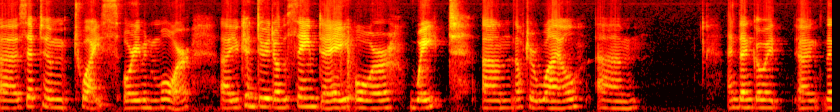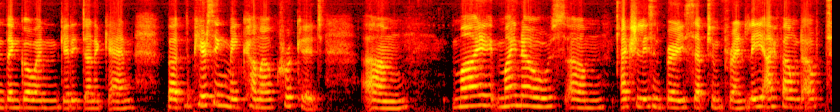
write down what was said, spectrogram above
uh, septum twice or even more. Uh, you can do it on the same day or wait um, after a while um, and then go it, uh, then, then go and get it done again. But the piercing may come out crooked. Um, my my nose um, actually isn't very septum friendly. I found out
